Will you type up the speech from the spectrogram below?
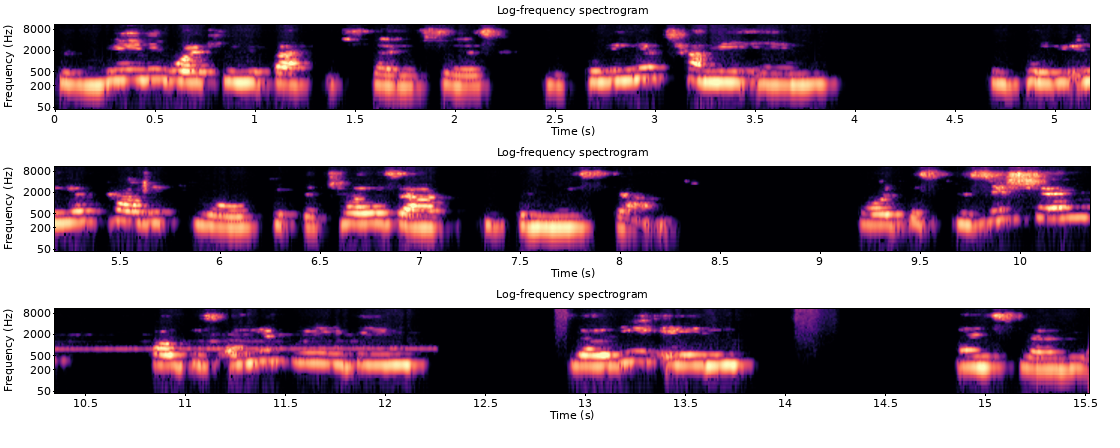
You're really working your back extensors. You're pulling your tummy in. You pull you in your pelvic floor. Keep the toes up. Keep the knees down. Hold this position. Focus on your breathing slowly in and slowly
